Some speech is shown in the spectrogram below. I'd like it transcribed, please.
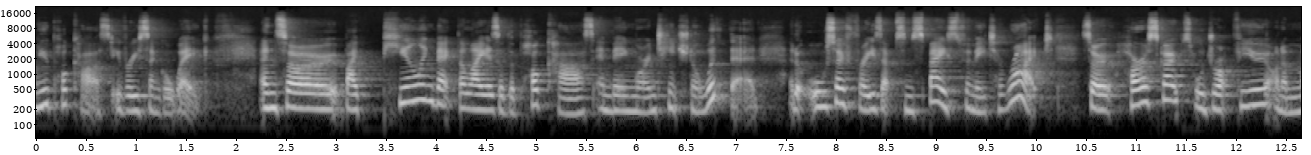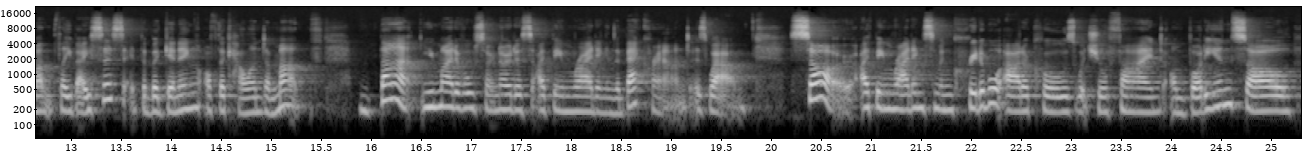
new podcast every single week. And so, by peeling back the layers of the podcast and being more intentional with that, it also frees up some space for me to write. So, horoscopes will drop for you on a monthly basis at the beginning of the calendar month. But you might have also noticed I've been writing in the background as well. So, I've been writing some incredible articles which you'll find on Body and Soul,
